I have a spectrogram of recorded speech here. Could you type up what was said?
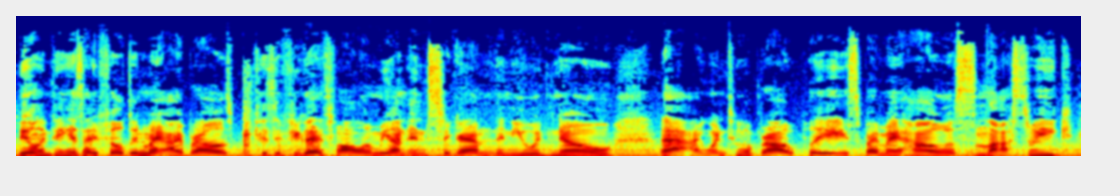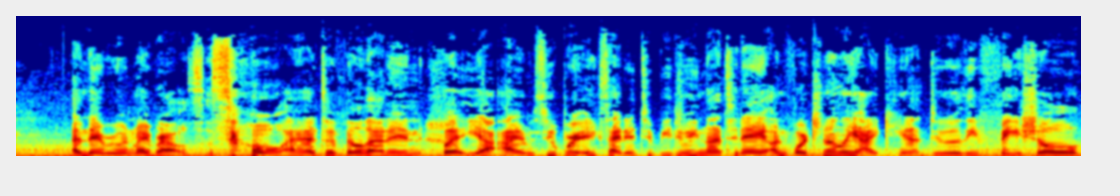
The only thing is I filled in my eyebrows because if you guys follow me on Instagram then you would know that I went to a brow place by my house last week and they ruined my brows. So I had to fill that in. But yeah I am super excited to be doing that today. Unfortunately I can't do the facial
